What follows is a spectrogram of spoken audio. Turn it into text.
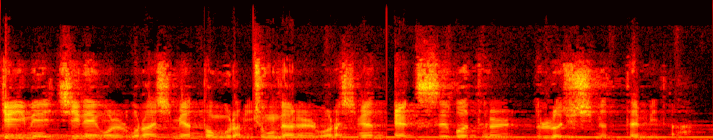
게임의 진행을 원하시면 동그라미, 중단을 원하시면 X 버튼을 눌러주시면 됩니다.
